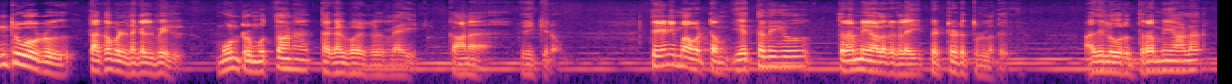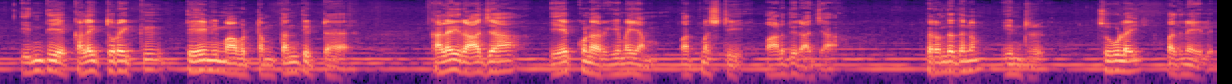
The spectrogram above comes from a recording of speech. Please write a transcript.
இன்று ஒரு தகவல் நிகழ்வில் மூன்று முத்தான தகவல்களை காண இருக்கிறோம் தேனி மாவட்டம் எத்தனையோ திறமையாளர்களை பெற்றெடுத்துள்ளது. அதில் ஒரு திறமையாளர் இந்திய கலைத்துறைக்கு தேனி மாவட்டம் தந்திட்ட கலை ராஜா இயக்குனர் இமயம் பத்மஸ்ரீ பாரதி ராஜா பிறந்த தினம் இன்று ஜூலை பதினேழு.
